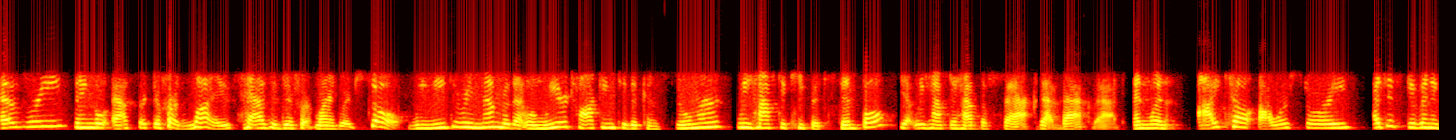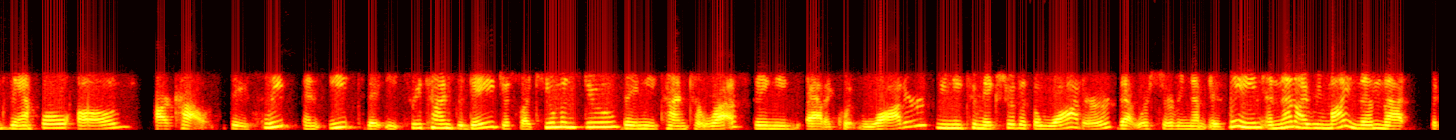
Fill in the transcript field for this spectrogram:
Every single aspect of our life has a different language. So we need to remember that when we are talking to the consumer, we have to keep it simple, yet we have to have the facts that back that. And when I tell our story, I just give an example of our cows. They sleep and eat. They eat three times a day, just like humans do. They need time to rest. They need adequate water. We need to make sure that the water that we're serving them is clean. And then I remind them that the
